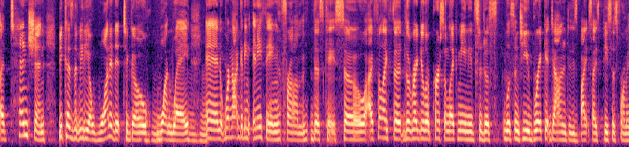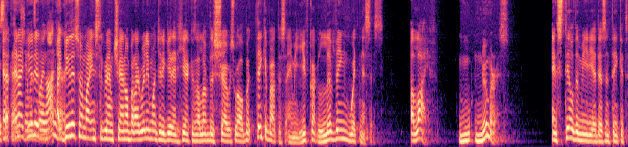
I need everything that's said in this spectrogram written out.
attention because the media wanted it to go mm-hmm. one way, mm-hmm. and we're not getting anything from this case. So I feel like the the regular person like me needs to just listen to you break it down into these bite-sized pieces for me, so and, I can understand I what's going on here. I do this on my Instagram channel, but I really want you to get it here because I love this show as well. But think about this, Amy. You've got living witnesses, alive, m- numerous And still, the media doesn't think it's.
